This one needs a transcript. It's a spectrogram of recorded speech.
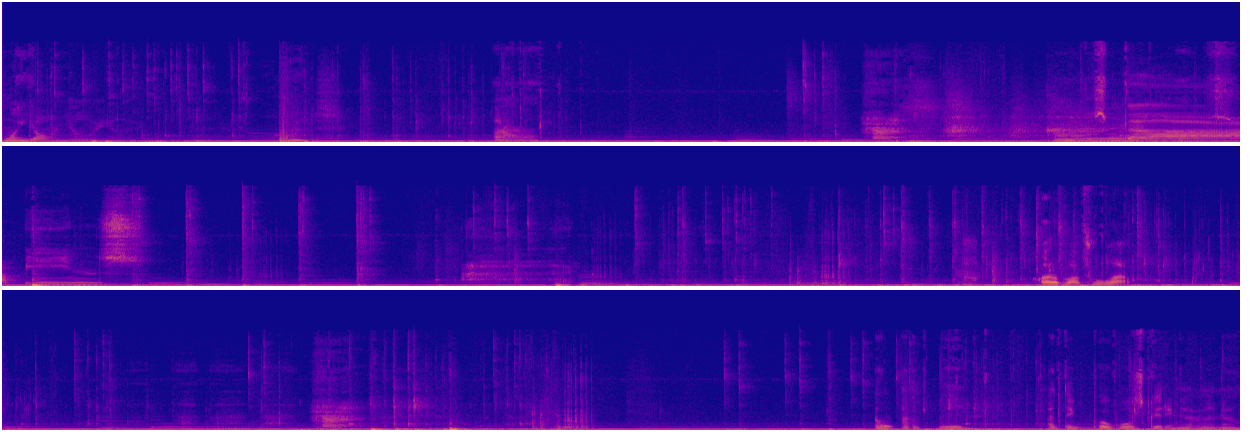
What? I Autobots, roll out. No one's mid. I think Pogo's getting it right now.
